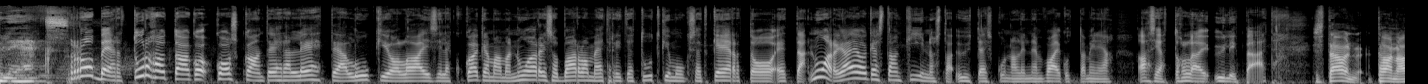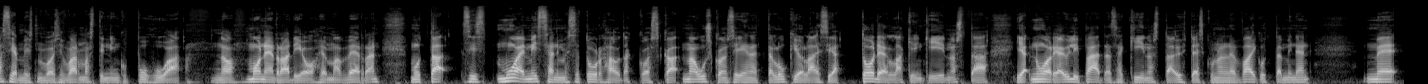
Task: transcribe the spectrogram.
Yleäks. Robert, turhauttaako koskaan tehdä lehteä lukiolaisille, kun kaiken maailman nuorisobarometrit ja tutkimukset kertoo, että nuoria ei oikeastaan kiinnosta yhteiskunnallinen vaikuttaminen ja asiat tuolla ylipäätään? Siis tämä on, tää on asia, mistä mä voisin varmasti niinku puhua no, monen radio-ohjelman verran, mutta siis mua ei missään nimessä turhauta, koska mä uskon siihen, että lukiolaisia todellakin kiinnostaa ja nuoria ylipäätänsä kiinnostaa yhteiskunnallinen vaikuttaminen. Me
